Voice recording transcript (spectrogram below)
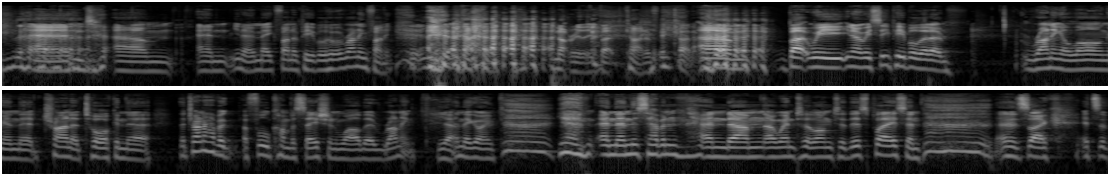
and um, and you know make fun of people who are running funny. Not really, but kind of. kind of. Um, but we, you know, we see people that are running along and they're trying to talk and they're they're trying to have a, a full conversation while they're running yeah. and they're going, yeah, and then this happened, and um, I went along to this place, and and it's like it's a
